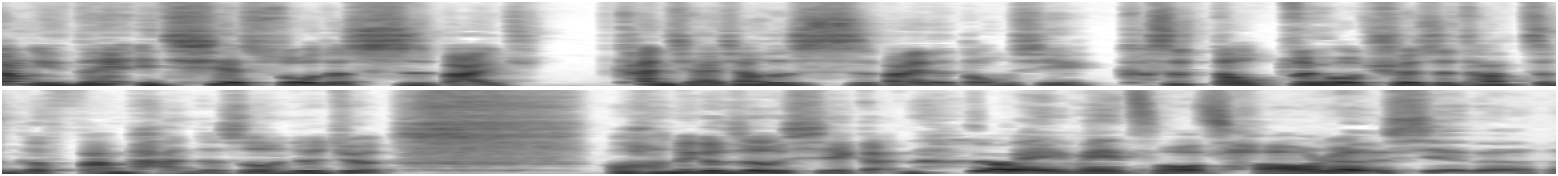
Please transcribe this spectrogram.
当你那一切所有的失败看起来像是失败的东西，可是到最后却是他整个翻盘的时候，你就觉得，哦，那个热血感。对，没错，超热血的。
